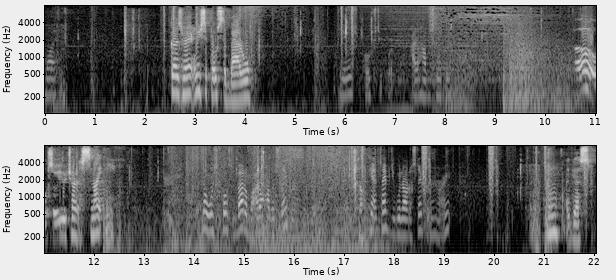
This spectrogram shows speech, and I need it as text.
why? Guys, weren't we supposed to battle? Yeah, we're supposed to, but I don't have a sniper. Oh, so you were trying to snipe me. No, we're supposed to battle, but I don't have a sniper. I can't snipe you without a sniper, right? Hmm, I guess.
